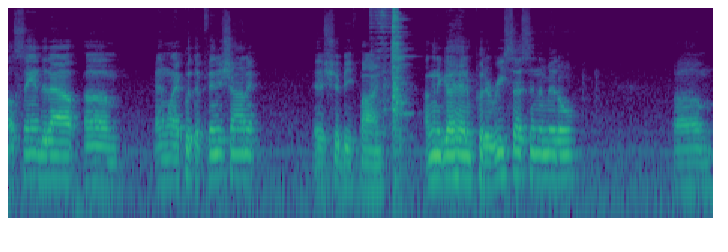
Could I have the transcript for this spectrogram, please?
I'll sand it out, um, and when I put the finish on it, it should be fine. I'm going to go ahead and put a recess in the middle. Um,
